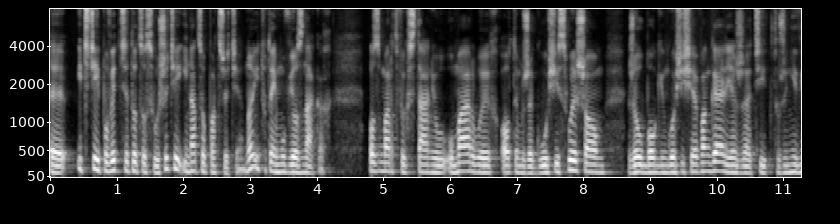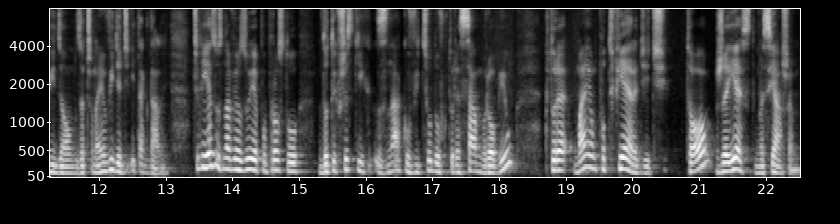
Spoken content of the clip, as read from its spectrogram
E, idźcie i powiedzcie to, co słyszycie i na co patrzycie. No i tutaj mówi o znakach. O zmartwychwstaniu umarłych, o tym, że głusi słyszą, że ubogim głosi się Ewangelię, że ci, którzy nie widzą, zaczynają widzieć i tak dalej. Czyli Jezus nawiązuje po prostu do tych wszystkich znaków i cudów, które sam robił, które mają potwierdzić to, że jest Mesjaszem.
